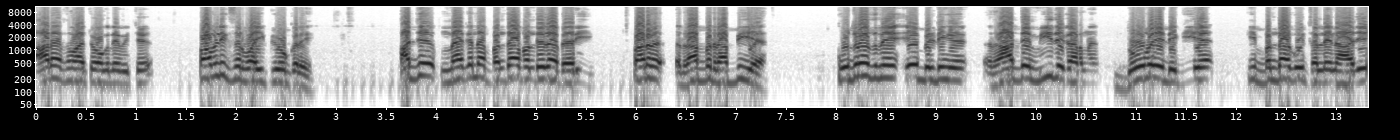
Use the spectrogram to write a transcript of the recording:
ਆਰਐਸ ਸਮਾਜ ਚੌਂਕ ਦੇ ਵਿੱਚ ਪਬਲਿਕ ਸਰਵਾਈ ਕਿਉਂ ਕਰੇ। ਅੱਜ ਮੈਂ ਕਹਿੰਦਾ ਬੰਦਾ ਬੰਦੇ ਦਾ ਬੈਰੀ, ਪਰ ਰੱਬ ਰੱਬ ਹੀ ਹੈ। ਕੁਦਰਤ ਨੇ ਇਹ ਬਿਲਡਿੰਗ ਰਾਤ ਦੇ ਮੀਂਹ ਦੇ ਕਾਰਨ 2 ਵਜੇ ਡਿੱਗੀ ਹੈ ਕਿ ਬੰਦਾ ਕੋਈ ਥੱਲੇ ਨਾ ਆ ਜੇ।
